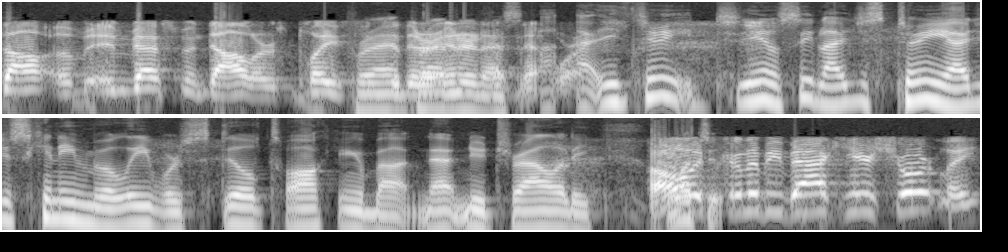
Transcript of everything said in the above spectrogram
do- investment dollars placed into their internet network. I, you know, see, I just to me, I just can't even believe we're still talking about net neutrality. Oh, What's it's going to be back here shortly.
